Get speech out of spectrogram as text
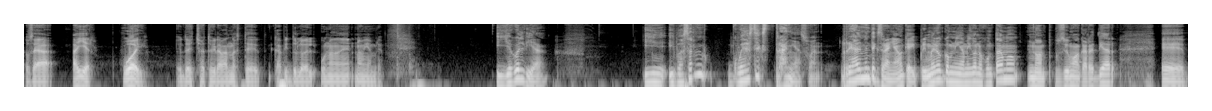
O sea, ayer, hoy. De hecho, estoy grabando este capítulo el 1 de noviembre. Y llegó el día y, pasaron weas extrañas, weón. Realmente extrañas. Ok, primero con mi amigo nos juntamos, nos pusimos a carretear. Eh,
